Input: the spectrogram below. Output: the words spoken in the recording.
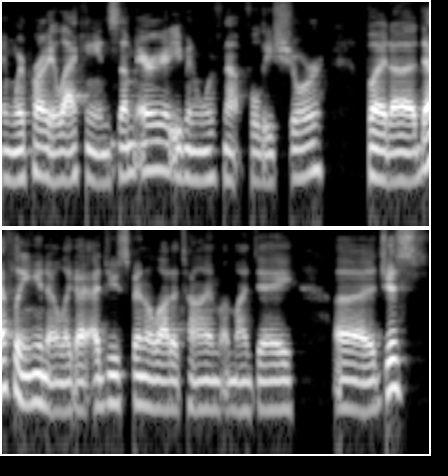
and we're probably lacking in some area, even if not fully sure. But uh, definitely, you know, like I, I do spend a lot of time of my day, uh, just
